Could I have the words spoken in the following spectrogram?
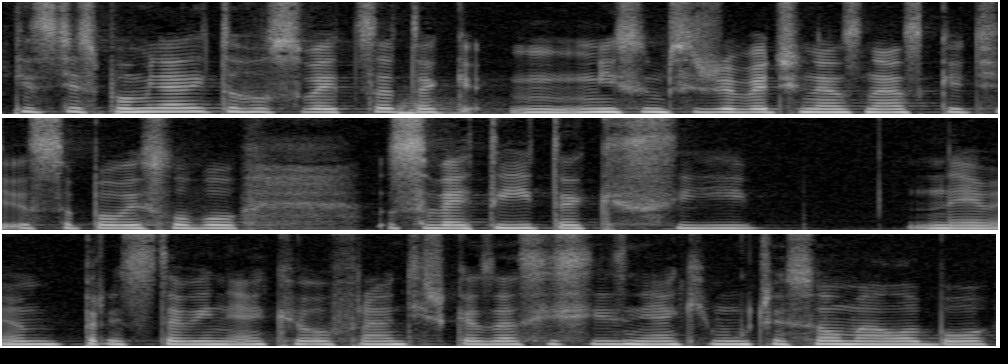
Keď ste spomínali toho svetca, tak myslím si, že väčšina z nás, keď sa povie slovo svetý, tak si neviem, predstaví nejakého Františka z Asisi s nejakým účesom alebo,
